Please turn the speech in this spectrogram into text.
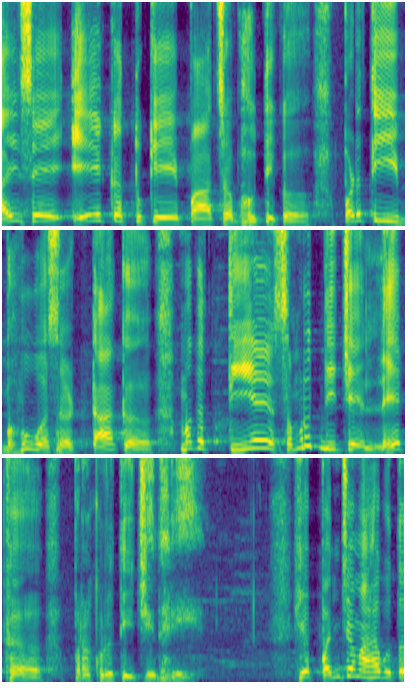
ऐसे एक तुके पाच भौतिक पडती बहुवस टाक मग तिये समृद्धीचे लेख प्रकृतीची धरी. हे पंचमहाभूत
